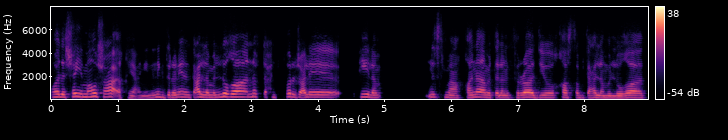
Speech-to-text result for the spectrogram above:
وهذا شيء ما هوش عائق يعني. نقدر نتعلم اللغة نفتح نتفرج عليه فيلم. نسمع قناة مثلا في الراديو خاصة بتعلم اللغات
